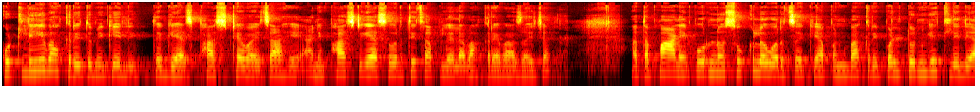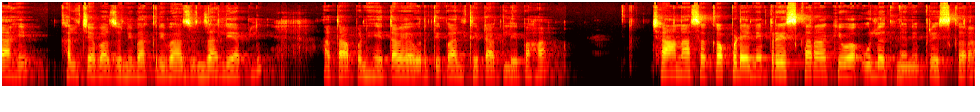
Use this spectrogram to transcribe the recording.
कुठलीही भाकरी तुम्ही केली तर गॅस फास्ट ठेवायचा आहे आणि फास्ट गॅसवरतीच आपल्याला भाकऱ्या भाजायच्या. आता पाणी पूर्ण सुकलं वरचं की आपण भाकरी पलटून घेतलेली आहे. खालच्या बाजूनी भाकरी भाजून झाली आपली. आता आपण हे तव्यावरती पालथी टाकले पहा. छान असं कपड्याने प्रेस करा किंवा उलटण्याने प्रेस करा.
